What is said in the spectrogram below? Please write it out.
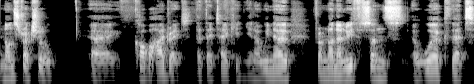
non-structural uh, carbohydrate that they take in. You know, we know from Nanna Luthersson's uh, work that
